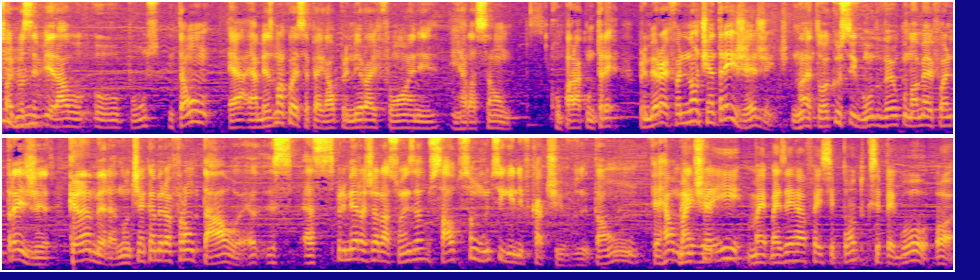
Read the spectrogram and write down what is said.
Só de você virar o, o pulso. Então, é, é a mesma coisa, você pegar o primeiro iPhone em relação Comparar com. Tre... O primeiro iPhone não tinha 3G, gente. Não é à toa que o segundo veio com o nome iPhone 3G. Câmera, não tinha câmera frontal. É- es- Essas primeiras gerações, é, os saltos são muito significativos. Então, é Mas realmente. aí, mas, mas aí, Rafa, esse ponto que você pegou, ó,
